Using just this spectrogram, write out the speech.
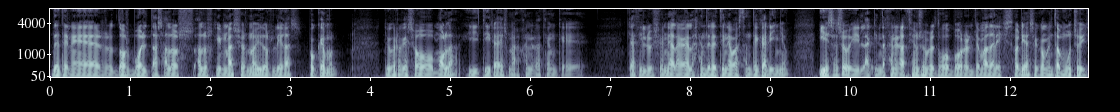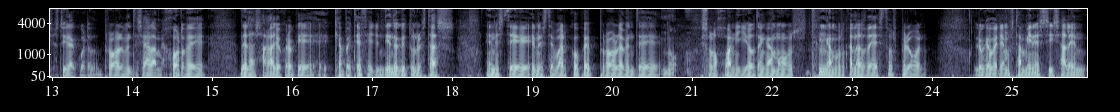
de tener dos vueltas a los, a los gimnasios, ¿no? Y dos ligas Pokémon. Yo creo que eso mola y tira, es una generación que, que hace ilusión y a la que la gente le tiene bastante cariño. Y es eso, y la quinta generación, sobre todo por el tema de la historia, se comenta mucho y yo estoy de acuerdo. Probablemente sea la mejor de, de la saga, yo creo que, apetece. Yo entiendo que tú no estás en este, en este barco, Pep. Probablemente no. solo Juan y yo tengamos, tengamos ganas de estos, pero bueno. Lo que veremos también es si salen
